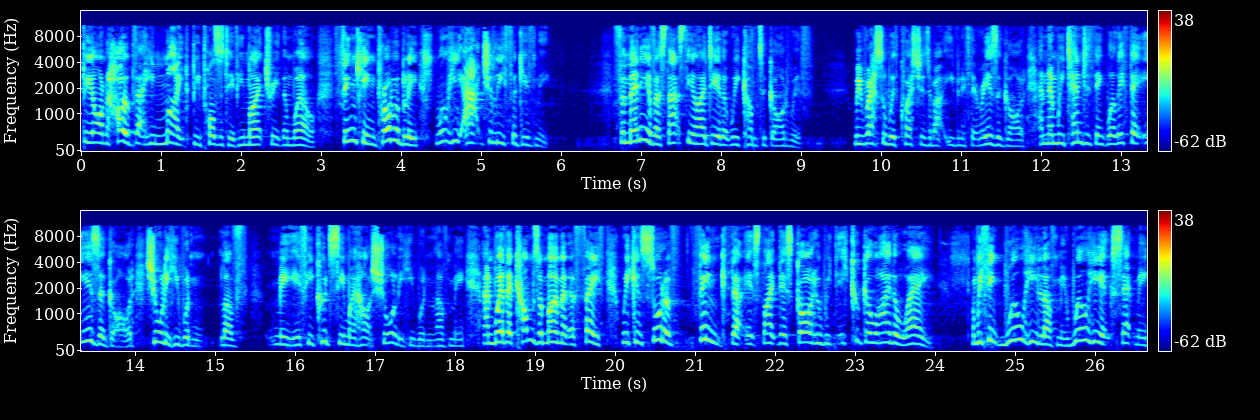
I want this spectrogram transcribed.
beyond hope that he might be positive, he might treat them well, thinking probably, will he actually forgive me? For many of us, that's the idea that we come to God with. We wrestle with questions about even if there is a God. And then we tend to think, well, if there is a God, surely he wouldn't love me. If he could see my heart, surely he wouldn't love me. And where there comes a moment of faith, we can sort of think that it's like this God who we, he could go either way. And we think, will he love me? Will he accept me?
